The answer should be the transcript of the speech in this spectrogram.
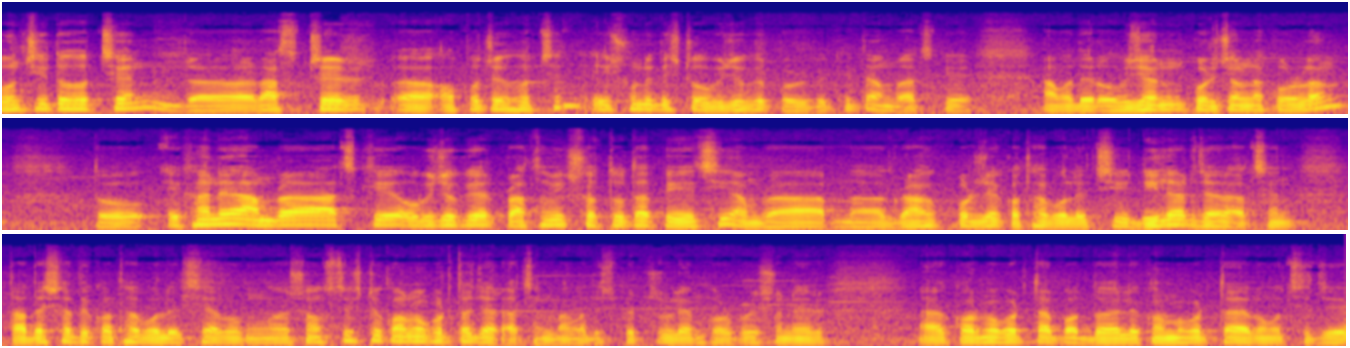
বঞ্চিত হচ্ছেন রাষ্ট্রের অপচয় হচ্ছেন। এই সুনির্দিষ্ট অভিযোগের পরিপ্রেক্ষিতে আমরা আজকে আমাদের অভিযান পরিচালনা করলাম। তো এখানে আমরা আজকে অভিযোগের প্রাথমিক সত্যতা পেয়েছি। আমরা গ্রাহক পর্যায়ে কথা বলেছি, ডিলার যারা আছেন, তাদের সাথে কথা বলেছি এবং সংশ্লিষ্ট কর্মকর্তা যারা আছেন, বাংলাদেশ পেট্রোলিয়াম কর্পোরেশনের কর্মকর্তা পদ্ময়েলের কর্মকর্তা এবং হচ্ছে যে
